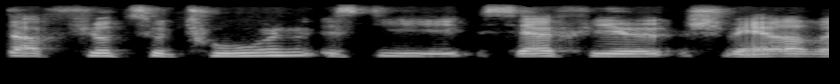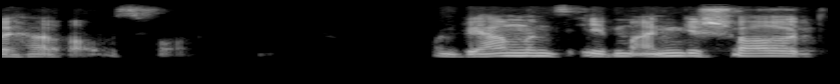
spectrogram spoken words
dafür zu tun, ist die sehr viel schwerere Herausforderung. Und wir haben uns eben angeschaut,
